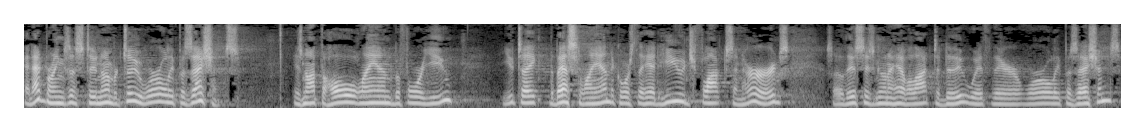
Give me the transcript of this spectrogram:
And that brings us to number two worldly possessions. Is not the whole land before you? You take the best land. Of course, they had huge flocks and herds, so this is going to have a lot to do with their worldly possessions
